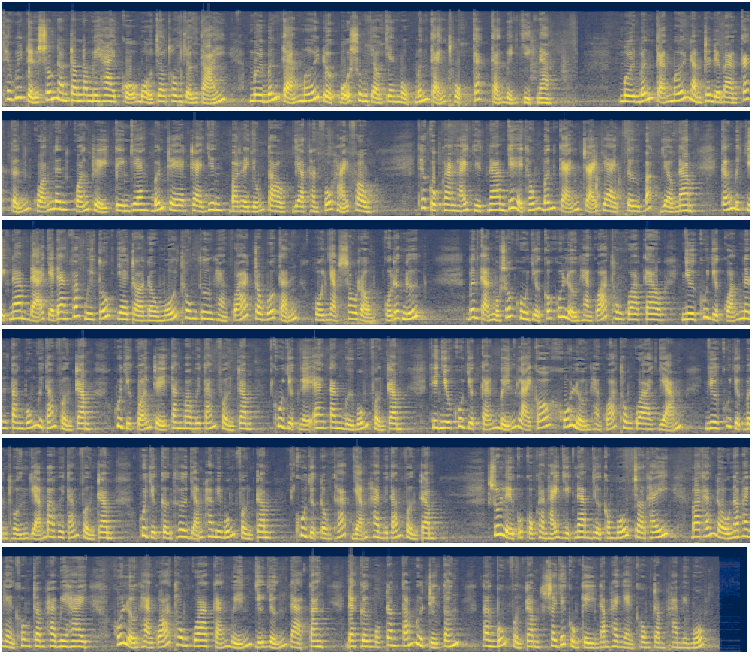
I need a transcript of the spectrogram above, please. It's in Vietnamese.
Theo quyết định số 552 của Bộ Giao thông Vận tải, 10 bến cảng mới được bổ sung vào danh mục bến cảng thuộc các cảng biển Việt Nam. 10 bến cảng mới nằm trên địa bàn các tỉnh Quảng Ninh, Quảng Trị, Tiền Giang, Bến Tre, Trà Vinh, Bà Rịa Vũng Tàu và thành phố Hải Phòng. Theo Cục Hàng hải Việt Nam, với hệ thống bến cảng trải dài từ Bắc vào Nam, cảng biển Việt Nam đã và đang phát huy tốt vai trò đầu mối thông thương hàng hóa trong bối cảnh hội nhập sâu rộng của đất nước. Bên cạnh một số khu vực có khối lượng hàng hóa thông qua cao như khu vực Quảng Ninh tăng 48%, khu vực Quảng Trị tăng 38%, khu vực Nghệ An tăng 14%, thì nhiều khu vực cảng biển lại có khối lượng hàng hóa thông qua giảm như khu vực Bình Thuận giảm 38%, khu vực Cần Thơ giảm 24%, khu vực Đồng Tháp giảm 28%. Số liệu của Cục Hàng hải Việt Nam vừa công bố cho thấy, 3 tháng đầu năm 2022, khối lượng hàng hóa thông qua cảng biển giữ vững đà tăng, đạt gần 180 triệu tấn, tăng 4% so với cùng kỳ năm 2021.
